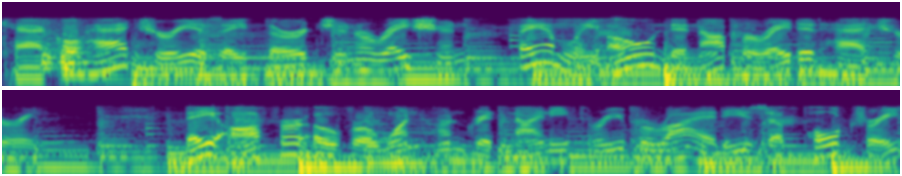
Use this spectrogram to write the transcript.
Cackle Hatchery is a third generation, family owned and operated hatchery. They offer over 193 varieties of poultry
